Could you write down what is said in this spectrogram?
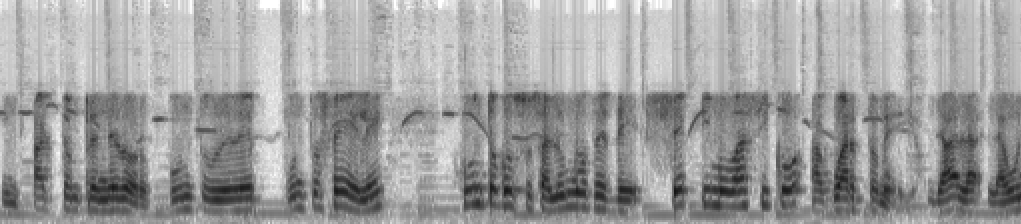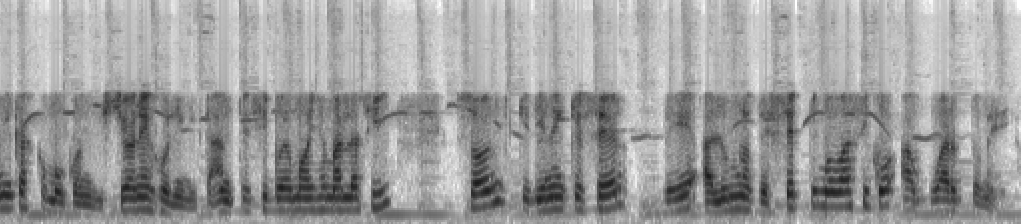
impactoemprendedor.udb.cl junto con sus alumnos desde séptimo básico a cuarto medio. Ya las la únicas como condiciones o limitantes, si podemos llamarlo así, son que tienen que ser de alumnos de séptimo básico a cuarto medio.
